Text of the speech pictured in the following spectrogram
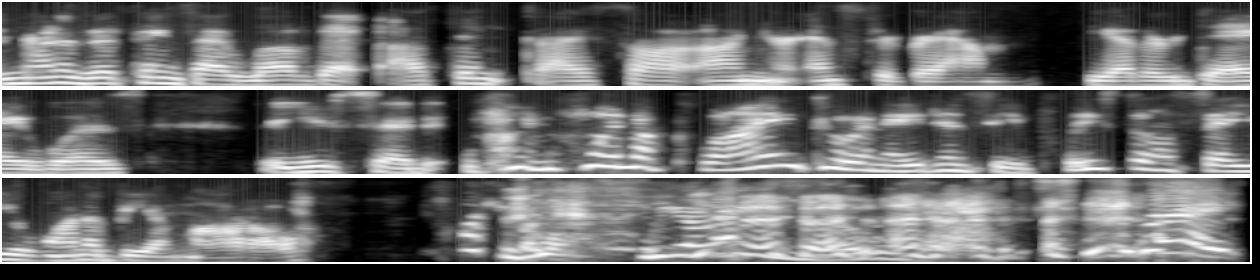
And one of the things I love that I think I saw on your Instagram the other day was that you said when, when applying to an agency, please don't say you want to be a model. we already know that. right.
